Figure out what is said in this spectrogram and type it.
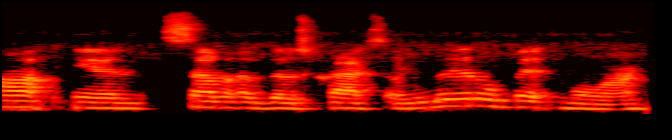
pop in some of those cracks a little bit more.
